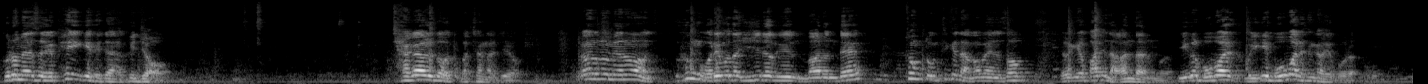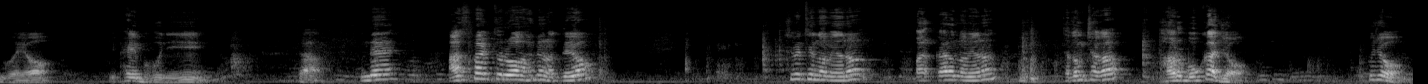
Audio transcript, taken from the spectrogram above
그러면서 이게 패이게 되잖아. 그죠? 자갈도 마찬가지예요. 깔아놓으면은 흙 모래보다 유지력이 많은데 통통 튀겨 나가면서 여기가 빠져 나간다는 거예요. 이걸 모발, 이게 모발에 생각해 보라는 거예요. 이 페이 부분이. 자, 근데 아스팔트로 하면 어때요? 시멘트 넣으면은, 깔- 깔아놓으면은 자동차가 바로 못 가죠. 그죠?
